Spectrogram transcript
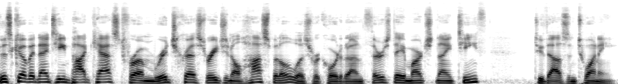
This COVID 19 podcast from Ridgecrest Regional Hospital was recorded on Thursday, March 19th, 2020.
